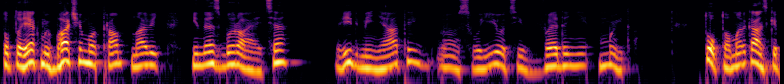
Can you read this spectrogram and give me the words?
Тобто, як ми бачимо, Трамп навіть і не збирається відміняти е, свої оці введені мита. Тобто американський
